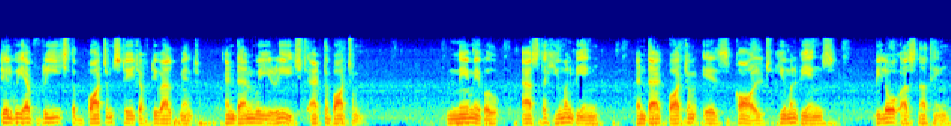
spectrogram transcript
till we have reached the bottom stage of development. And then we reached at the bottom nameable as the human being. And that bottom is called human beings. Below us nothing.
